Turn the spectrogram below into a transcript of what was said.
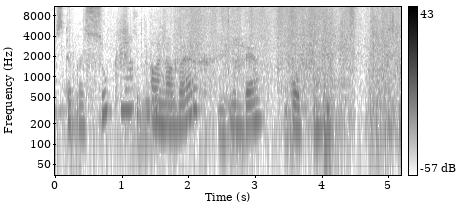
Ось така сукня, а наверх йде кофта. Така.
